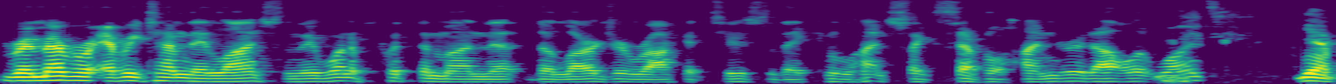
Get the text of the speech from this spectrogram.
remember every time they launch them, they want to put them on the, the larger rocket too, so they can launch like several hundred all at once. Yeah.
